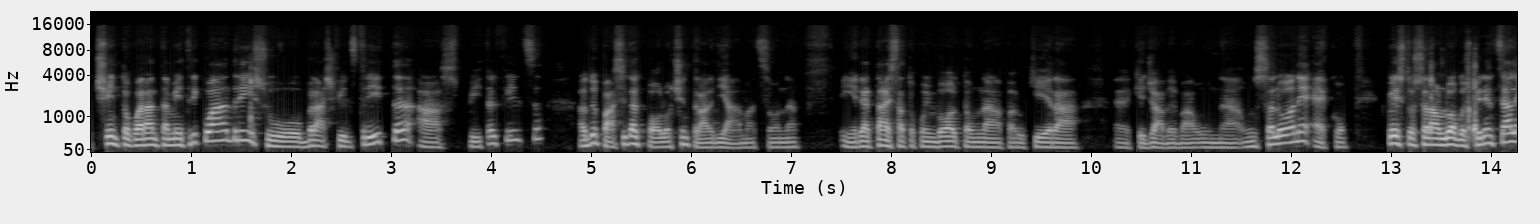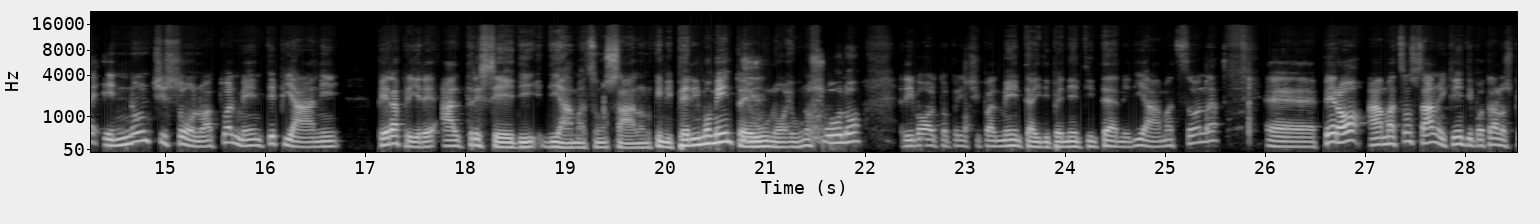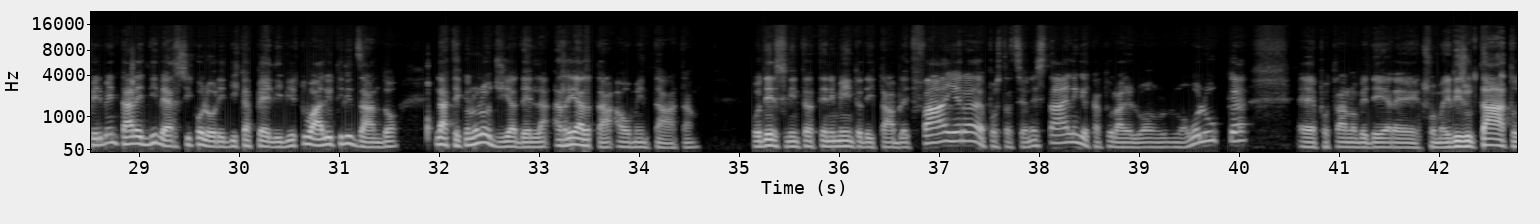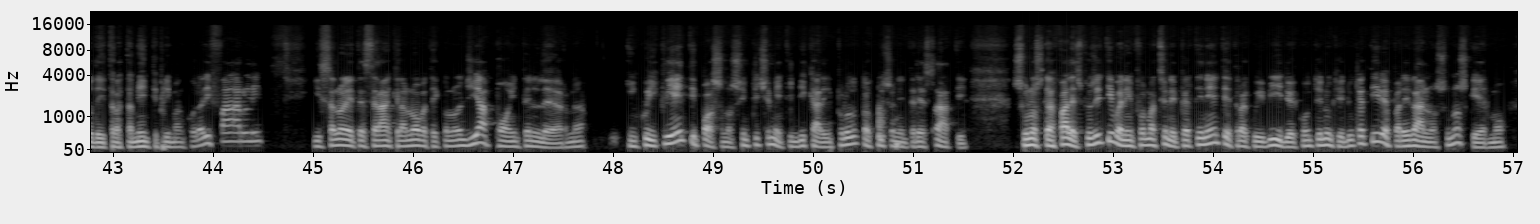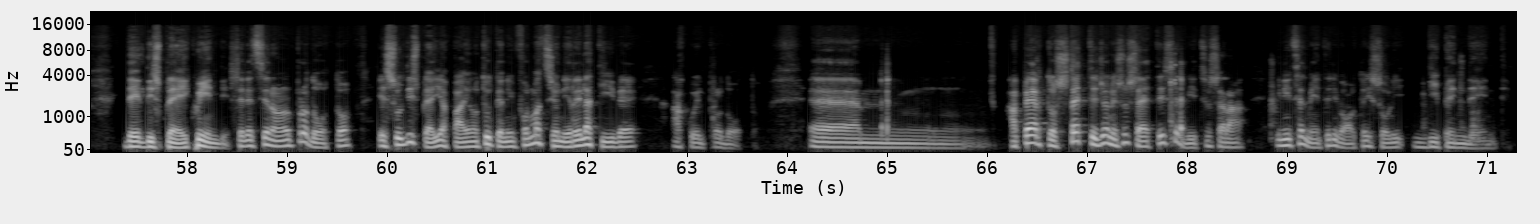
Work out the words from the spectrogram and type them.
140 metri quadri su Brushfield Street a Spitalfields, a due passi dal polo centrale di Amazon. In realtà è stata coinvolta una parrucchiera eh, che già aveva un, un salone. Ecco, questo sarà un luogo esperienziale e non ci sono attualmente piani per aprire altre sedi di Amazon Salon. Quindi per il momento è uno e uno solo, rivolto principalmente ai dipendenti interni di Amazon, eh, però Amazon Salon i clienti potranno sperimentare diversi colori di capelli virtuali utilizzando la tecnologia della realtà aumentata. Godersi l'intrattenimento dei tablet Fire, postazione styling, catturare il nuovo, look, eh, potranno vedere insomma, il risultato dei trattamenti prima ancora di farli, il salone testerà anche la nuova tecnologia Point and Learn, in cui i clienti possono semplicemente indicare il prodotto a cui sono interessati su uno scaffale espositivo e le informazioni pertinenti, tra cui video e contenuti educativi, appariranno su uno schermo del display. Quindi selezionano il prodotto e sul display appaiono tutte le informazioni relative a quel prodotto. Ehm, aperto sette giorni su sette, il servizio sarà inizialmente rivolto ai soli dipendenti.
